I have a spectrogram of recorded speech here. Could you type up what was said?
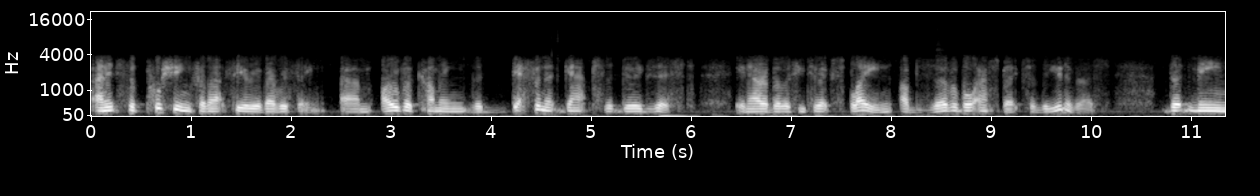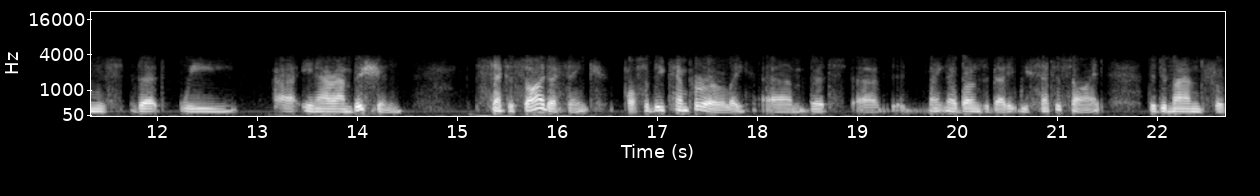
And it's the pushing for that theory of everything, um, overcoming the definite gaps that do exist in our ability to explain observable aspects of the universe, that means that we, uh, in our ambition, set aside, I think, possibly temporarily, um, but uh, make no bones about it, we set aside the demand for,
